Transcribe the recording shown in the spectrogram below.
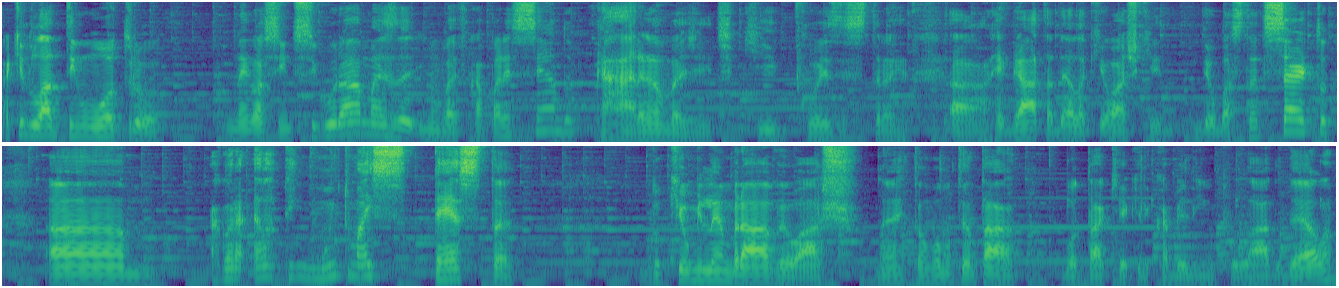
Aqui do lado tem um outro negocinho de segurar, mas não vai ficar aparecendo. Caramba, gente, que coisa estranha. A regata dela aqui eu acho que deu bastante certo. Um, agora, ela tem muito mais testa do que eu me lembrava, eu acho, né? Então vamos tentar botar aqui aquele cabelinho pro lado dela.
